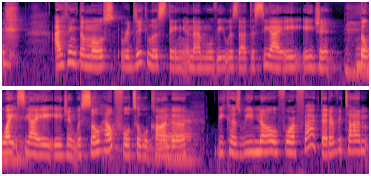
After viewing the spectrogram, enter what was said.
I think the most ridiculous thing in that movie was that the CIA agent, the white CIA agent, was so helpful to Wakanda yeah. because we know for a fact that every time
